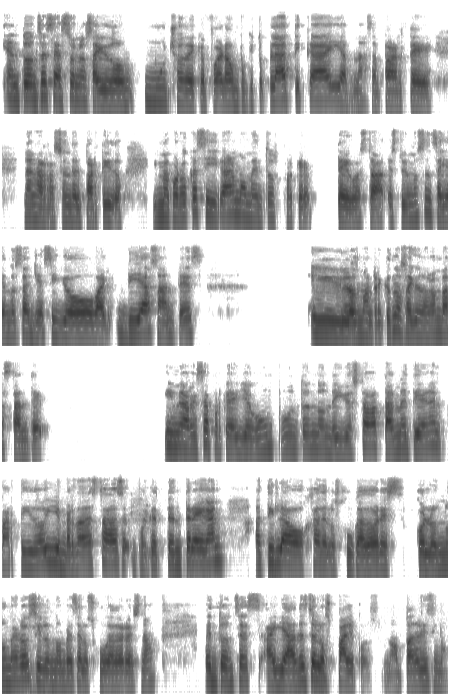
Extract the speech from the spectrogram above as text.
Entonces eso nos ayudó mucho de que fuera un poquito plática y más aparte la narración del partido. Y me acuerdo que sí llegaban momentos, porque te digo, está- estuvimos ensayando esta Jess y yo días antes y los Manriques nos ayudaron bastante. Y me da risa porque llegó un punto en donde yo estaba tan metida en el partido y en verdad estabas, porque te entregan a ti la hoja de los jugadores con los números y los nombres de los jugadores, ¿no? Entonces, allá desde los palcos, ¿no? Padrísimo.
